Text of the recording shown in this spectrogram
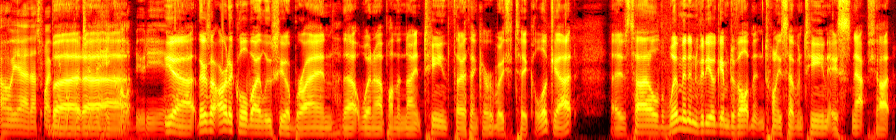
Oh yeah, that's why people But pretend to hate uh, Call of Duty. yeah, there's an article by Lucy O'Brien that went up on the 19th that I think everybody should take a look at. Uh, It's titled "Women in Video Game Development in 2017: A Snapshot,"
